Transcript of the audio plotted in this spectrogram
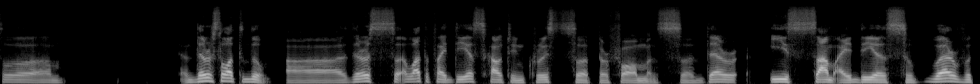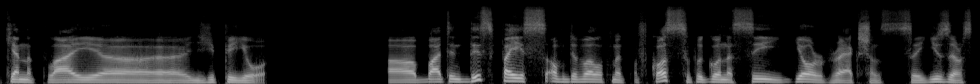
To, um, there is a lot to do. Uh, there is a lot of ideas how to increase uh, performance. Uh, there is some ideas where we can apply uh, GPU. Uh, but in this phase of development, of course, we're gonna see your reactions, uh, users.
